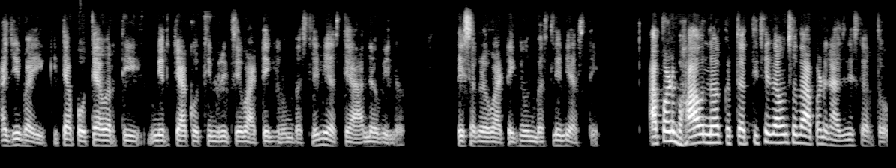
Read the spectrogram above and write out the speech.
आजीबाई की त्या पोत्यावरती मिरच्या कोथिंबरीचे वाटे घेऊन बसलेली असते आलं विलं ते सगळं वाटे घेऊन बसलेली असते. आपण भाव न तर तिथे जाऊन सुद्धा आपण घाजगीस करतो.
